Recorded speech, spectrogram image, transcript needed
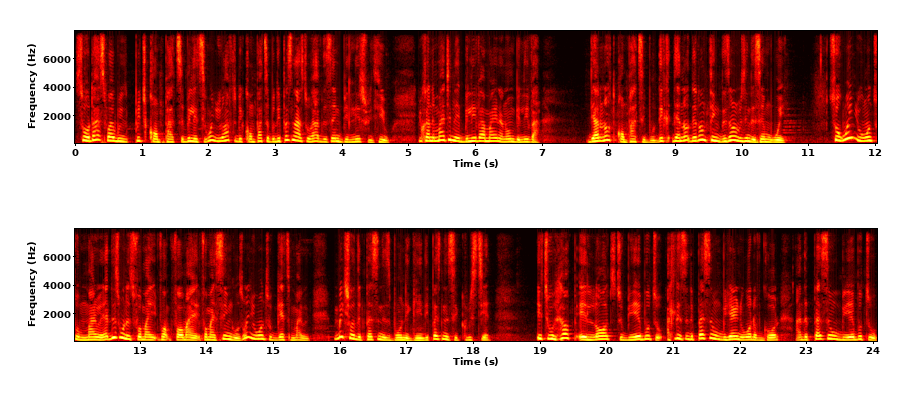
So that's why we preach compatibility. When you have to be compatible, the person has to have the same beliefs with you. You can imagine a believer marrying an unbeliever. They are not compatible. They, they are not. They don't think. They don't reason the same way. So when you want to marry, this one is for my for, for my for my singles. When you want to get married, make sure the person is born again. The person is a Christian. It will help a lot to be able to at least the person will be hearing the word of God, and the person will be able to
